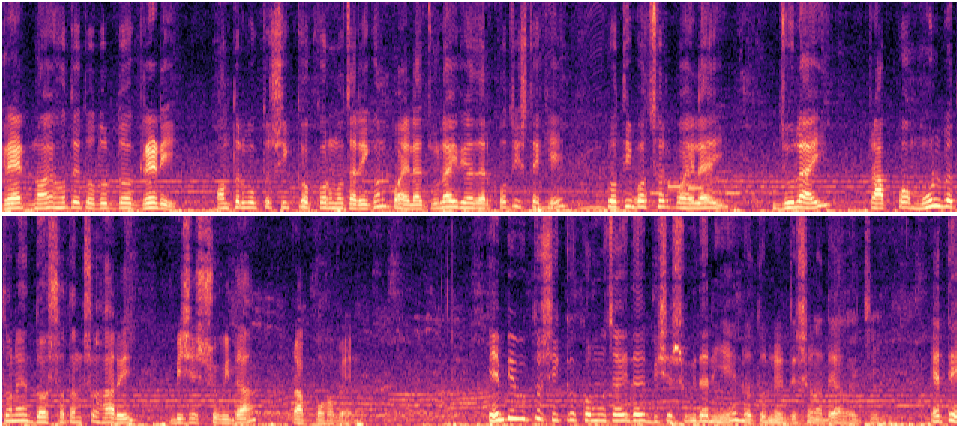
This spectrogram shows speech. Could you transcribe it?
গ্রেড নয় হতে চতুর্থ গ্রেডে অন্তর্ভুক্ত শিক্ষক কর্মচারীগণ পয়লা জুলাই দু হাজার পঁচিশ থেকে প্রতি বছর পয়লাই জুলাই প্রাপ্য মূল বেতনের দশ শতাংশ হারে বিশেষ সুবিধা প্রাপ্য হবেন। এমপিভুক্ত শিক্ষক কর্মচারীদের বিশেষ সুবিধা নিয়ে নতুন নির্দেশনা দেওয়া হয়েছে। এতে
